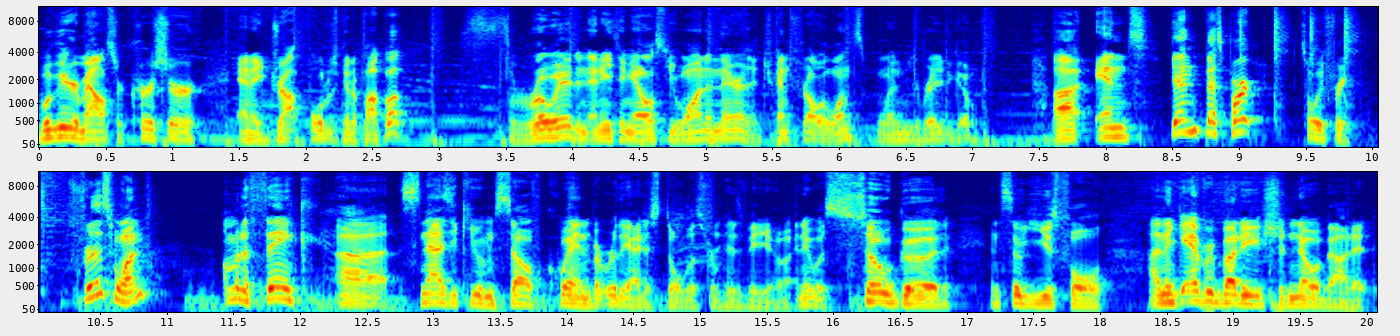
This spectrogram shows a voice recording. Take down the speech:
wiggle your mouse or cursor, and a drop folder is gonna pop up. Throw it and anything else you want in there and then transfer all at once when you're ready to go. Uh, and again, best part, totally free. For this one, I'm gonna thank uh, Snazzy Q himself, Quinn, but really I just stole this from his video and it was so good and so useful. I think everybody should know about it.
